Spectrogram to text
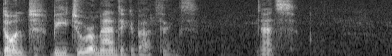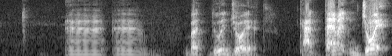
Don't be too romantic about things. That's. Uh, um, but do enjoy it. God damn it, enjoy it!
